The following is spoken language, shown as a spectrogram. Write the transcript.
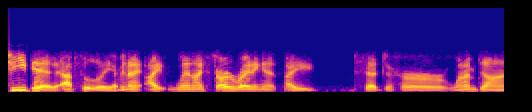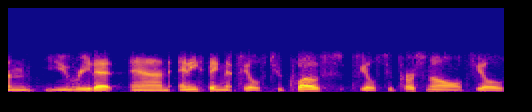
She did absolutely. I mean, I, I when I started writing it, I said to her, "When I'm done, you read it, and anything that feels too close, feels too personal, feels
